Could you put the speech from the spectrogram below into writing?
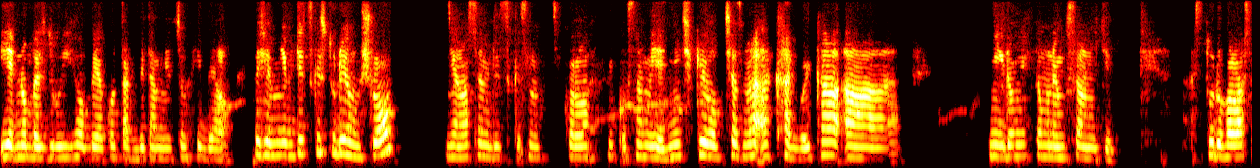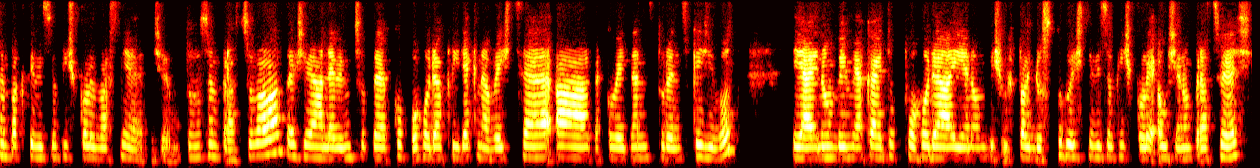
jedno bez druhého by jako tak by tam něco chybělo. Takže mě vždycky studium šlo, měla jsem vždycky jsem skoro jako sami jedničky, občas měla dvojka a nikdo mě k tomu nemusel nutit studovala jsem pak ty vysoké školy vlastně, že u toho jsem pracovala, takže já nevím, co to je jako pohoda, klídek na vejšce a takový ten studentský život. Já jenom vím, jaká je to pohoda, jenom když už pak dostuduješ ty vysoké školy a už jenom pracuješ.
